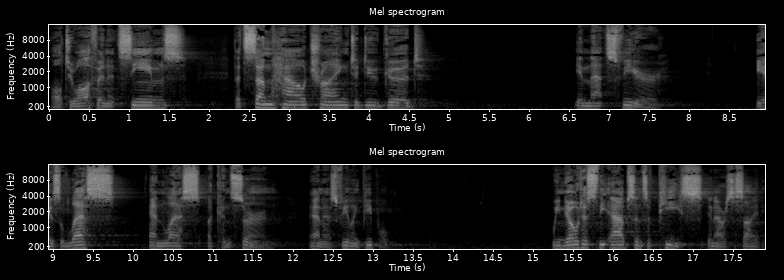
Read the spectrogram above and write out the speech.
All too often, it seems that somehow trying to do good in that sphere is less and less a concern. And as feeling people, we notice the absence of peace in our society.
